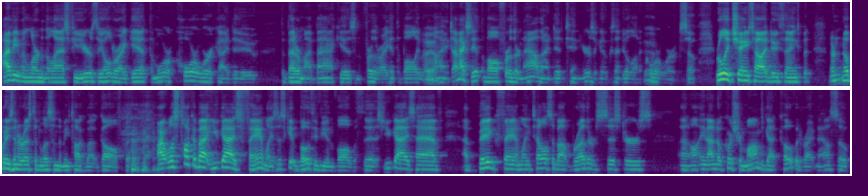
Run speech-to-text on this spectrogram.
I've even learned in the last few years, the older I get, the more core work I do, the better my back is, and the further I hit the ball. Even Oh, yeah. my age, I'm actually hit the ball further now than I did ten years ago because I do a lot of Yeah. core work. So really changed how I do things. But nobody's interested in listening to me talk about golf. But all right, well, let's talk about you guys' families. Let's get both of you involved with this. You guys have a big family. Tell us about brothers, sisters, and, and I know, of course, your mom's got COVID right now, so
